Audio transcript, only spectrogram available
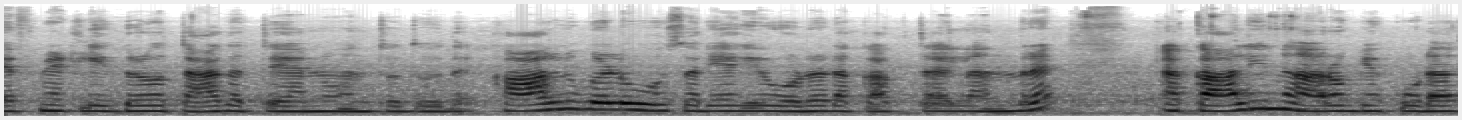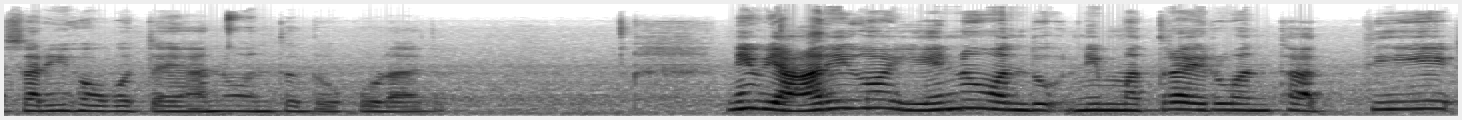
ಡೆಫಿನೆಟ್ಲಿ ಗ್ರೋತ್ ಆಗುತ್ತೆ ಅನ್ನುವಂಥದ್ದು ಇದೆ. ಕಾಲುಗಳು ಸರಿಯಾಗಿ ಓಡಾಡೋಕ್ಕಾಗ್ತಾ ಇಲ್ಲ ಅಂದರೆ ಆ ಕಾಲಿನ ಆರೋಗ್ಯ ಕೂಡ ಸರಿ ಹೋಗುತ್ತೆ ಅನ್ನುವಂಥದ್ದು ಕೂಡ ಇದೆ. ನೀವು ಯಾರಿಗೋ ಏನೋ ಒಂದು ನಿಮ್ಮ ಹತ್ರ ಇರುವಂಥ ಅತಿ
